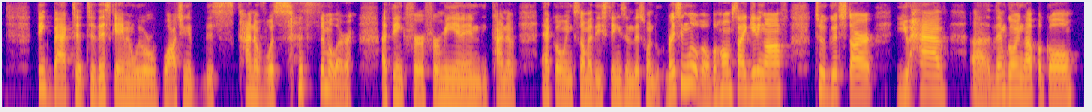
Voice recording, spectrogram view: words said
think back to to this game and we were watching it, this kind of was similar. I think for for me and, and kind of echoing some of these things in this one. Racing Louisville, the home side, getting off to a good start. You have uh, them going up a goal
